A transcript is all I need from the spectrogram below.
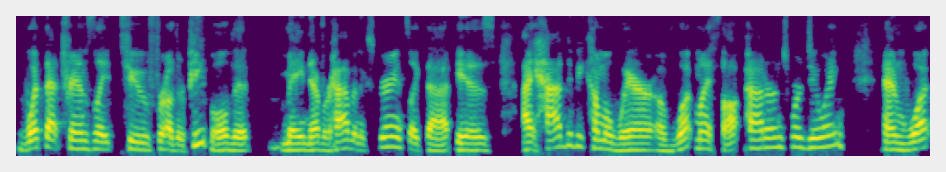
What that translates to for other people that may never have an experience like that is I had to become aware of what my thought patterns were doing and what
